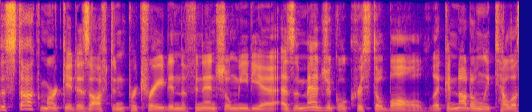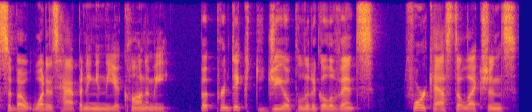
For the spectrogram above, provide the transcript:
The stock market is often portrayed in the financial media as a magical crystal ball that can not only tell us about what is happening in the economy, but predict geopolitical events, forecast elections,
